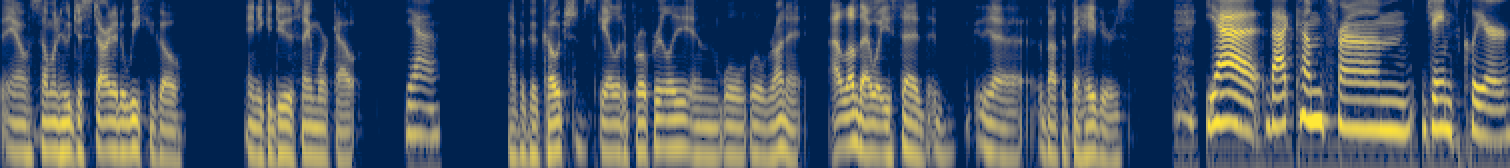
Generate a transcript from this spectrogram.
you know someone who just started a week ago, and you could do the same workout. Yeah. Have a good coach, scale it appropriately, and we'll we'll run it. I love that what you said uh, about the behaviors. Yeah, that comes from James Clear,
